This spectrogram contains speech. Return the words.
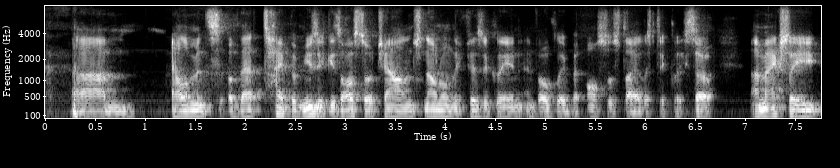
um, elements of that type of music is also challenged not only physically and, and vocally, but also stylistically. So I'm actually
